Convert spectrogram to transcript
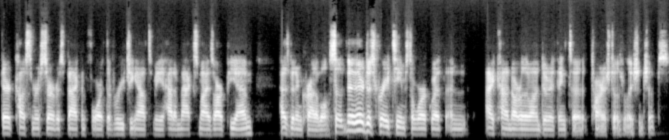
their customer service back and forth of reaching out to me how to maximize RPM has been incredible. So they're just great teams to work with, and I kind of don't really want to do anything to tarnish those relationships.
